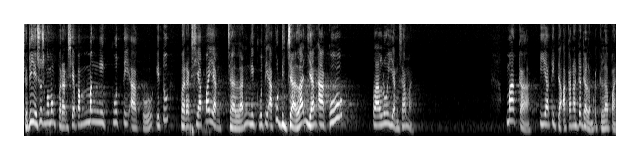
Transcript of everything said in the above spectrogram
Jadi Yesus ngomong barang siapa mengikuti aku, itu barang siapa yang jalan mengikuti aku di jalan yang aku lalui yang sama. Maka ia tidak akan ada dalam kegelapan.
